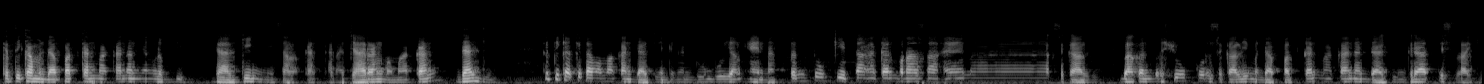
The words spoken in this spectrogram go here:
ketika mendapatkan makanan yang lebih daging misalkan karena jarang memakan daging. Ketika kita memakan daging dengan bumbu yang enak, tentu kita akan merasa enak sekali bahkan bersyukur sekali mendapatkan makanan daging gratis lagi.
